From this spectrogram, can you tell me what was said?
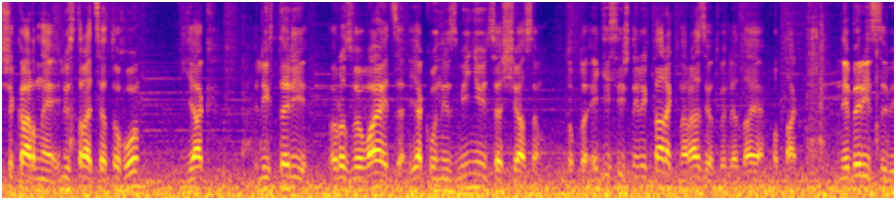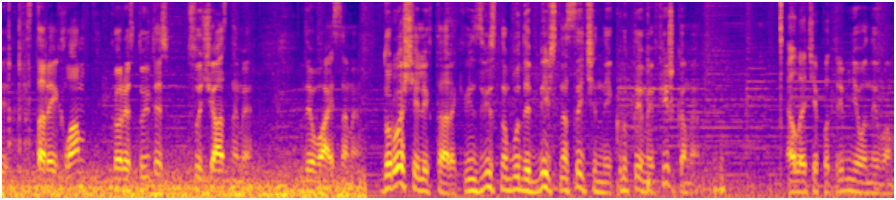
Шикарна ілюстрація того, як ліхтарі розвиваються, як вони змінюються з часом. Тобто EDC-шний ліхтарик наразі от виглядає отак. Не беріть собі старий хлам, користуйтесь сучасними девайсами. Дорожчий ліхтарик, він, звісно, буде більш насичений крутими фішками, але чи потрібні вони вам?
